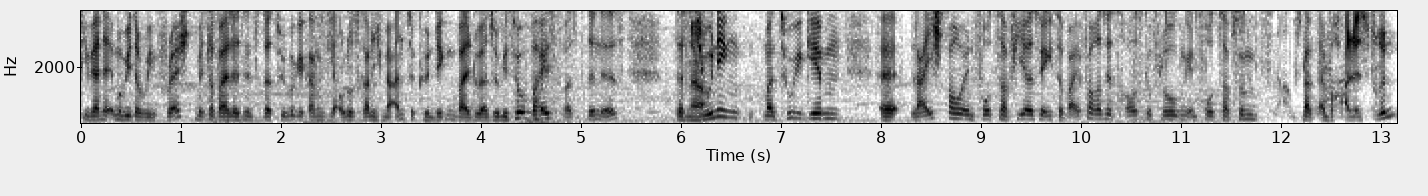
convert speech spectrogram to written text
die werden ja immer wieder refreshed. Mittlerweile sind sie dazu übergegangen, die Autos gar nicht mehr anzukündigen, weil du ja sowieso weißt, was drin ist. Das Ja. Tuning, mal zugegeben, äh, Leichtbau in Forza 4 ist wegen der Beifahrersitz rausgeflogen, in Forza 5 bleibt einfach alles drin.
